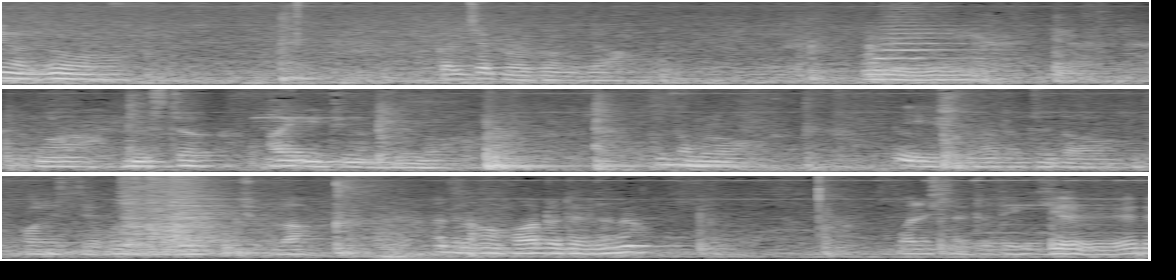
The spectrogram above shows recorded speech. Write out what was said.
그래가지고 culture program이요. 오늘 와 미스터 IET 남편인가? 한tamlo 이 시간 남자다 콜레스테 오늘 치고라. 아들 한 허도 되잖아. 콜레스 라이트 돼.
